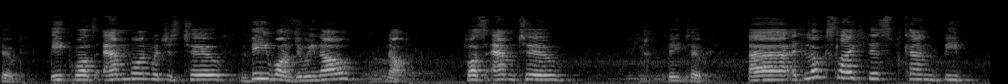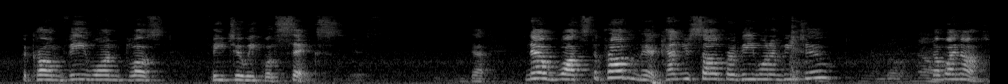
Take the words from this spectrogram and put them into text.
2. Equals M1, which is 2. V1, do we know? No. Plus M2, V2. Uh, it looks like this can be become V1 plus V2 equals 6. Yes. Yeah. Now, what's the problem here? Can you solve for V1 and V2? No, why not?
